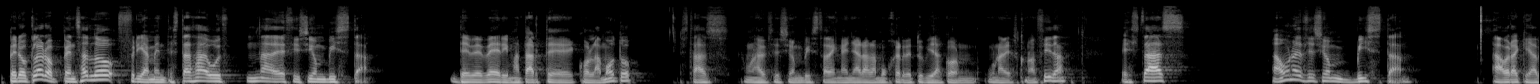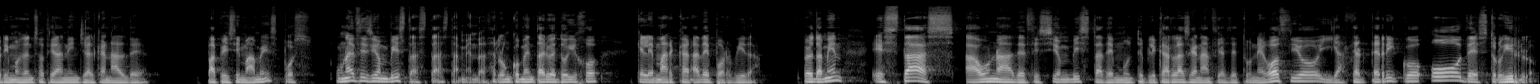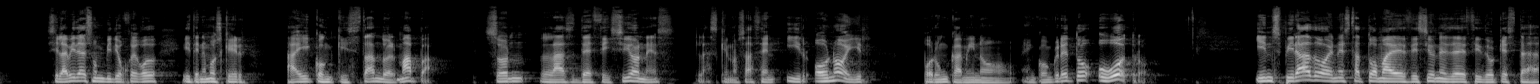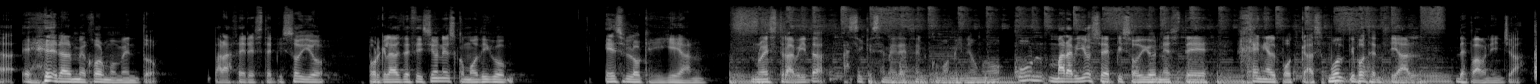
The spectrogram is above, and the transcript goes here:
Pero claro, pensadlo fríamente. Estás a una decisión vista de beber y matarte con la moto. Estás en una decisión vista de engañar a la mujer de tu vida con una desconocida. Estás a una decisión vista, ahora que abrimos en Sociedad Ninja el canal de papis y mamis, pues una decisión vista estás también de hacerle un comentario a tu hijo que le marcará de por vida. Pero también estás a una decisión vista de multiplicar las ganancias de tu negocio y hacerte rico o destruirlo. Si la vida es un videojuego y tenemos que ir ahí conquistando el mapa, son las decisiones las que nos hacen ir o no ir por un camino en concreto u otro. Inspirado en esta toma de decisiones he decidido que este era el mejor momento para hacer este episodio, porque las decisiones, como digo, es lo que guían nuestra vida, así que se merecen como mínimo un maravilloso episodio en este genial podcast multipotencial de Pau Ninja.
